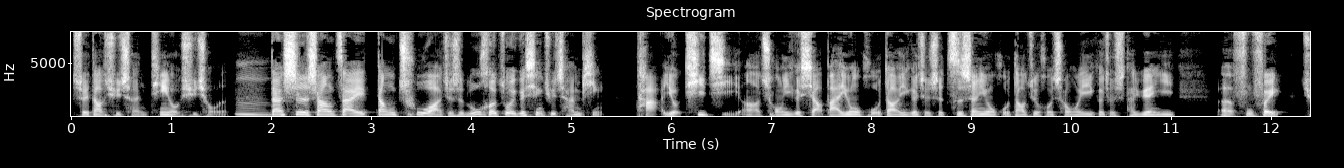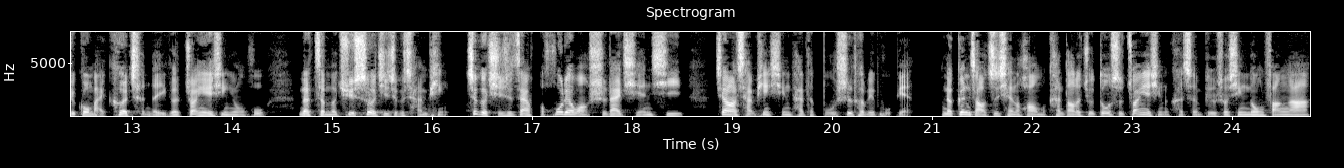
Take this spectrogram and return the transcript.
水到渠成，挺有需求的。嗯但事实上，在当初啊，就是如何做一个兴趣产品，它有梯级啊，从一个小白用户到一个就是资深用户，到最后成为一个就是他愿意呃付费去购买课程的一个专业性用户。那怎么去设计这个产品？这个其实在互联网时代前期，这样的产品形态它不是特别普遍。那更早之前的话，我们看到的就都是专业性的课程，比如说新东方啊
